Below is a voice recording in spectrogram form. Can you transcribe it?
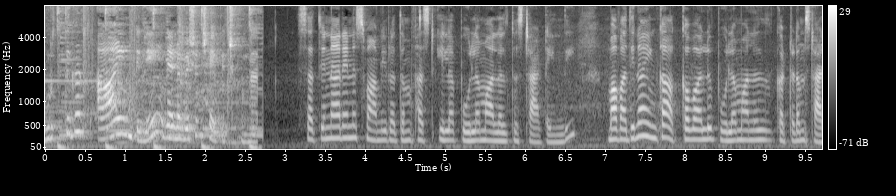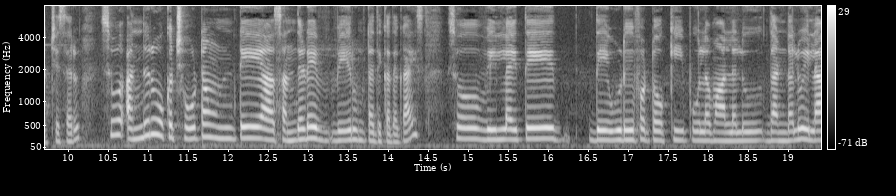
గుర్తుగా ఆ ఇంటిని రెనోవేషన్ చేయించుకున్నారు. సత్యనారాయణ స్వామి వ్రతం ఫస్ట్ ఇలా పూలమాలలతో స్టార్ట్ అయింది. మా వదిన ఇంకా అక్క వాళ్ళు పూలమాలలు కట్టడం స్టార్ట్ చేశారు. సో అందరూ ఒక చోట ఉంటే ఆ సందడే వేరుంటుంది కదా గాయస్ సో వీళ్ళైతే దేవుడి ఫోటోకి పూలమాలలు దండలు ఇలా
